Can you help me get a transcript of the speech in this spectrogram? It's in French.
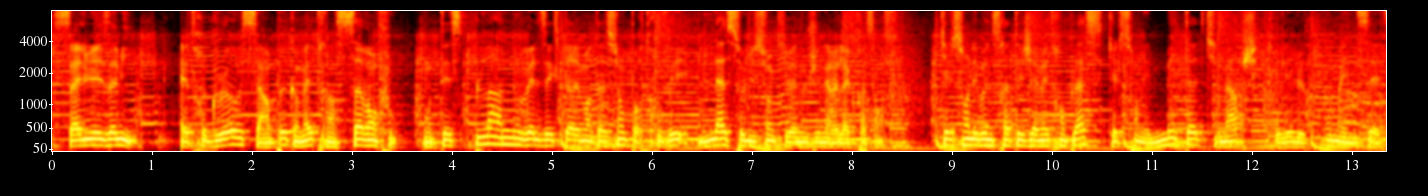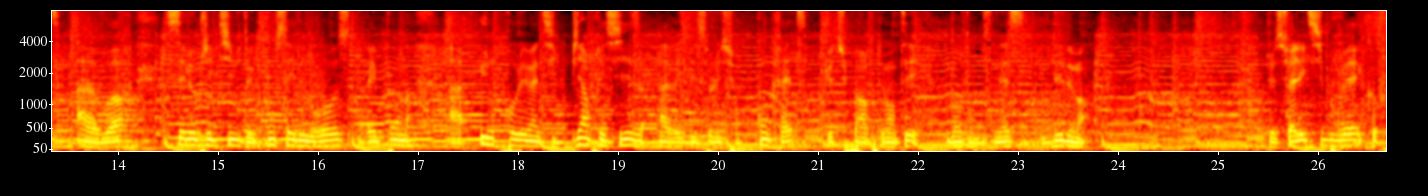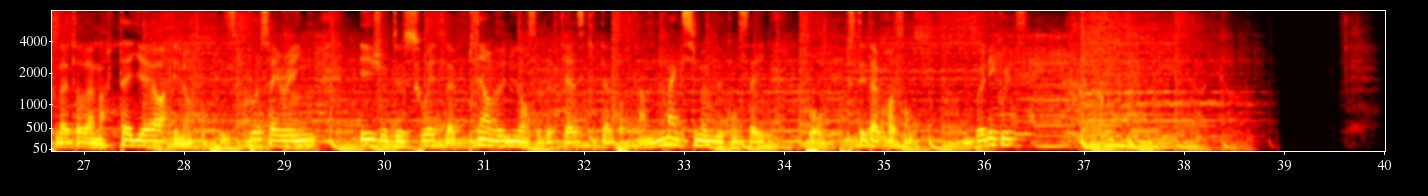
Salut les amis Être grow, c'est un peu comme être un savant fou. On teste plein de nouvelles expérimentations pour trouver la solution qui va nous générer de la croissance. Quelles sont les bonnes stratégies à mettre en place? Quelles sont les méthodes qui marchent? Quel est le bon mindset à avoir? C'est l'objectif de Conseil de Growth, répondre à une problématique bien précise avec des solutions concrètes que tu peux implémenter dans ton business dès demain. Je suis Alexis Bouvet, cofondateur de la marque Tailleur et de l'entreprise Gross Hiring et je te souhaite la bienvenue dans ce podcast qui t'apporte un maximum de conseils pour booster ta croissance. Bonne écoute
